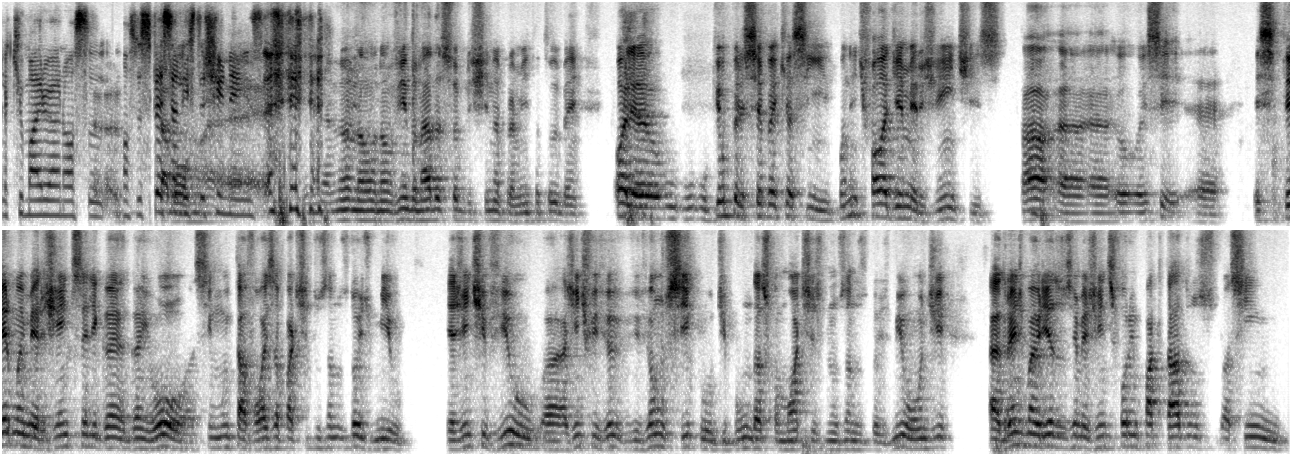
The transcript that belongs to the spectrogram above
já que o Mário é nosso, nosso tá especialista tá bom, chinês. É, não, não, não vindo nada sobre China para mim, tá tudo bem. Olha, o, o que eu percebo é que, assim, quando a gente fala de emergentes, Tá? É, é, esse, é, esse termo emergentes ele ganhou assim muita voz a partir dos anos 2000 e a gente viu a gente viveu, viveu um ciclo de boom das commodities nos anos 2000 onde a grande maioria dos emergentes foram impactados assim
